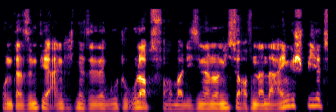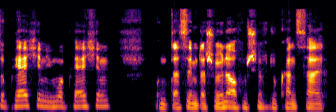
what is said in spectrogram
Und da sind wir eigentlich eine sehr, sehr gute Urlaubsform, weil die sind ja noch nicht so aufeinander eingespielt, so Pärchen, junge Pärchen. Und das ist eben das Schöne auf dem Schiff. Du kannst halt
